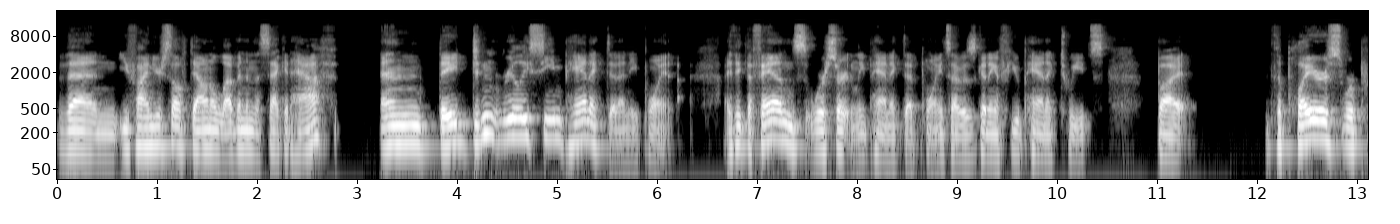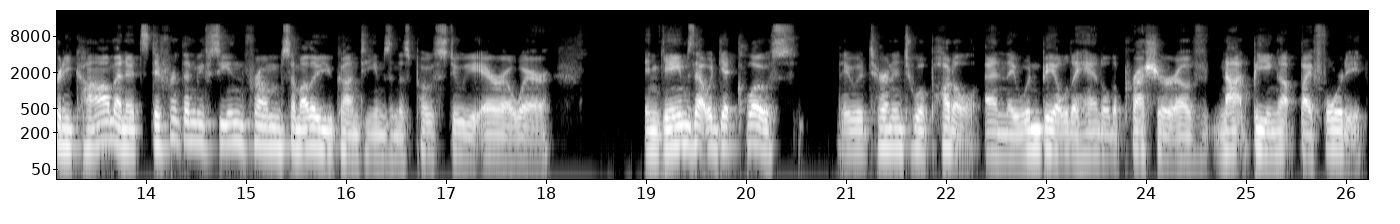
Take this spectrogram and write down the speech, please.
Then you find yourself down 11 in the second half, and they didn't really seem panicked at any point. I think the fans were certainly panicked at points. I was getting a few panic tweets, but the players were pretty calm, and it's different than we've seen from some other UConn teams in this post Stewie era, where in games that would get close, they would turn into a puddle and they wouldn't be able to handle the pressure of not being up by 40.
